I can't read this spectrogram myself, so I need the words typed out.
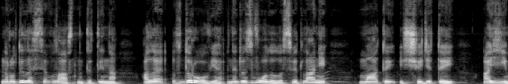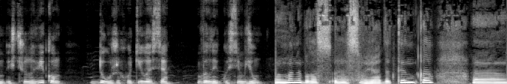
народилася власна дитина, але здоров'я не дозволило Світлані мати іще дітей, а їм із чоловіком дуже хотілося велику сім'ю. У мене була е, своя дитинка, е,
